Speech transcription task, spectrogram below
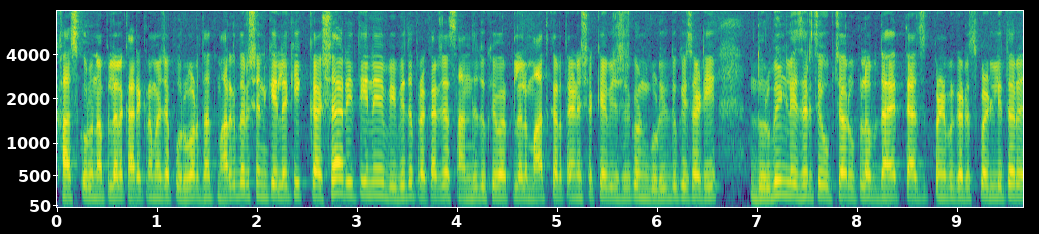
खास करून आपल्याला कार्यक्रमाच्या पूर्वार्धात मार्गदर्शन केलं की कशा रीतीने विविध प्रकारच्या सांधेदुखीवर आपल्याला मात करता येणं शक्य आहे. विशेष करून गुडीदुखीसाठी दुर्बीण लेझरचे उपचार उपलब्ध आहेत. त्याचप्रमाणे गरज पडली तर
